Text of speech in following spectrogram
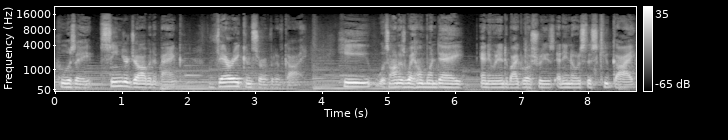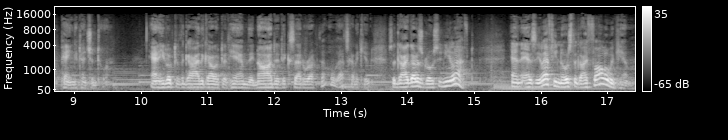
who was a senior job in a bank, very conservative guy. He was on his way home one day and he went in to buy groceries and he noticed this cute guy paying attention to him. And he looked at the guy, the guy looked at him, they nodded, etc. Oh, that's kind of cute. So the guy got his groceries and he left. And as he left, he noticed the guy following him.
